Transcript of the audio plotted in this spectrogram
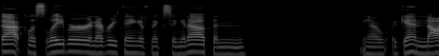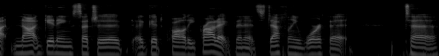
that plus labor and everything of mixing it up and you know, again, not not getting such a, a good quality product, then it's definitely worth it to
